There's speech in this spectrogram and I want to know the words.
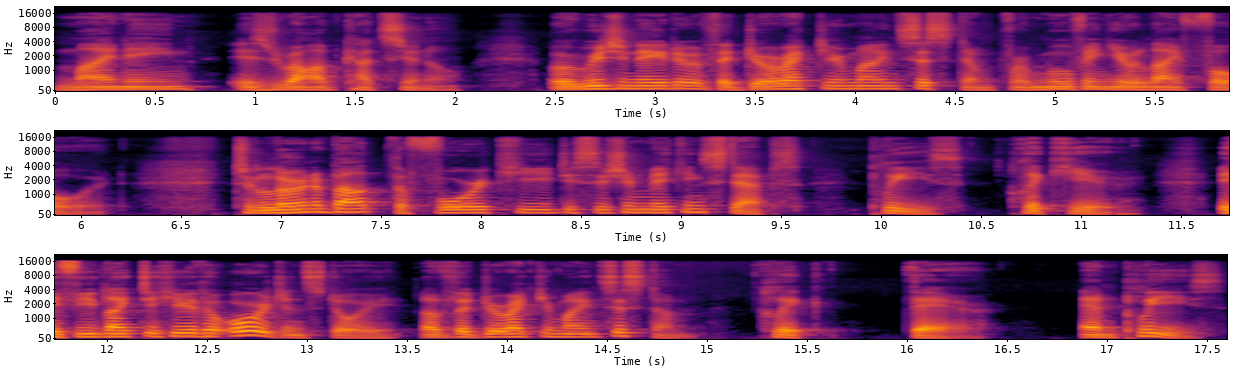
My name is Rob Katsuno, originator of the Direct Your Mind system for moving your life forward. To learn about the four key decision-making steps, please click here. If you'd like to hear the origin story of the Direct Your Mind system, click there. And please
